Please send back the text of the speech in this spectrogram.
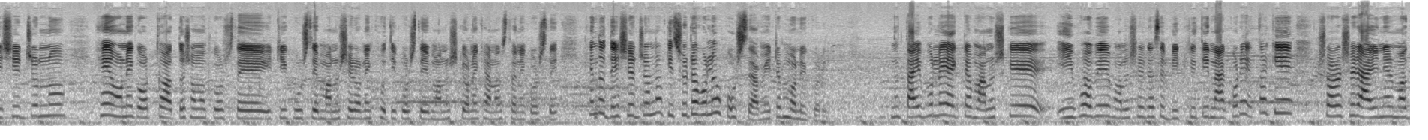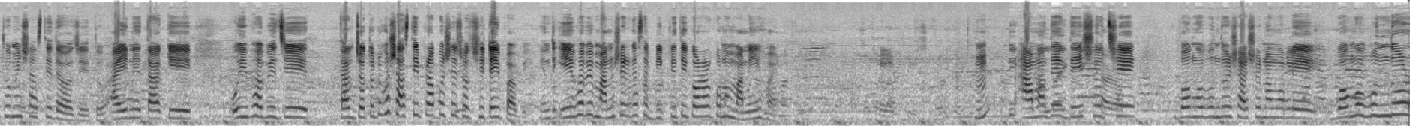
দেশের জন্য হ্যাঁ অনেক অর্থ আত্মসমর্পণ করছে, এটি করছে, মানুষের অনেক ক্ষতি করছে, মানুষকে অনেক হেনস্থানি করছে, কিন্তু দেশের জন্য কিছুটা হলেও করছে, আমি এটা মনে করি। তাই বলে একটা মানুষকে এইভাবে মানুষের কাছে বিকৃতি না করে তাকে সরাসরি আইনের মাধ্যমে শাস্তি দেওয়া যেত। আইনে তাকে ওইভাবে যে তার যতটুকু শাস্তি প্রাপ্য সে সেটাই পাবে। কিন্তু এইভাবে মানুষের কাছে বিকৃতি করার কোনো মানেই হয় না। হুম? আমাদের দেশ হচ্ছে বঙ্গবন্ধুর শাসন আমলে বঙ্গবন্ধুর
